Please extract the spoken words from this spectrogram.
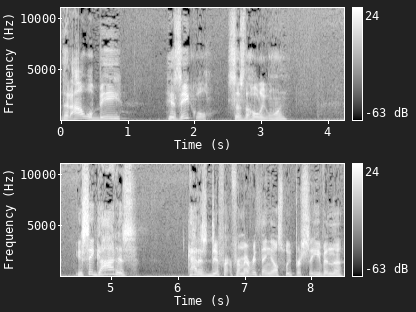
that I will be his equal, says the Holy One. You see, God is. God is different from everything else we perceive in the,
